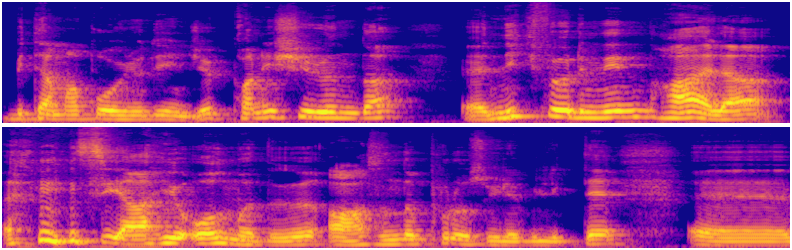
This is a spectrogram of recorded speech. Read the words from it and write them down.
Beat'em up oyunu deyince. Punisher'ın da e, Nick Fury'nin hala siyahi olmadığı, ağzında prosuyla birlikte e,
